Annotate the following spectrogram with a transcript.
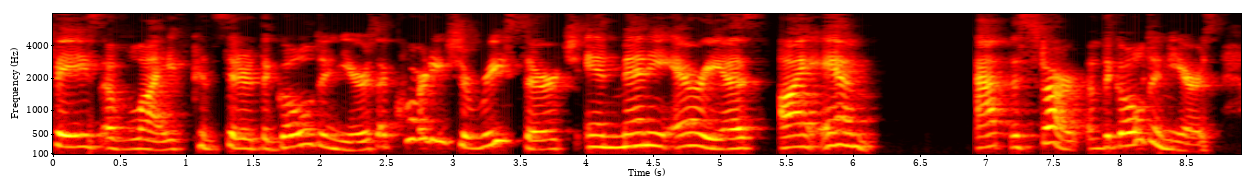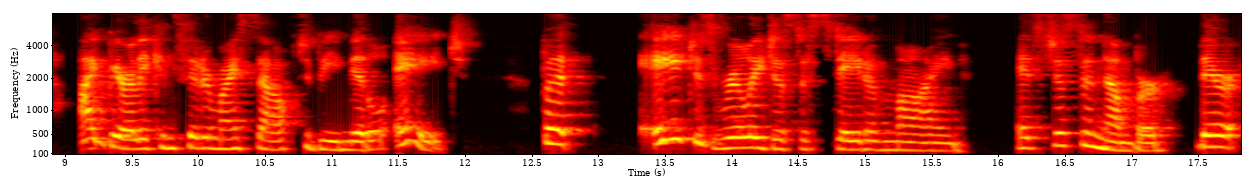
phase of life considered the golden years. According to research in many areas, I am at the start of the golden years. I barely consider myself to be middle age. But age is really just a state of mind. It's just a number. There,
